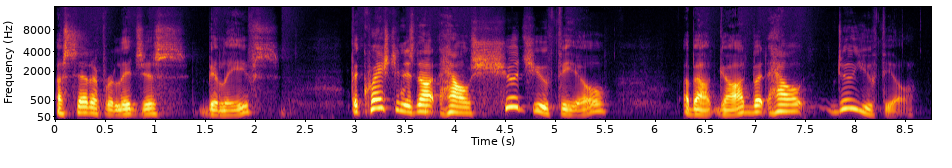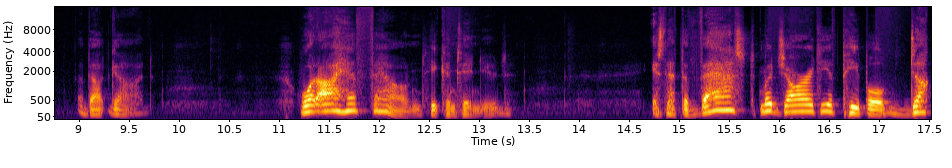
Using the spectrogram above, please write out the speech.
a set of religious beliefs. The question is not how should you feel about God, but how do you feel about God? What I have found, he continued, is that the vast majority of people duck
